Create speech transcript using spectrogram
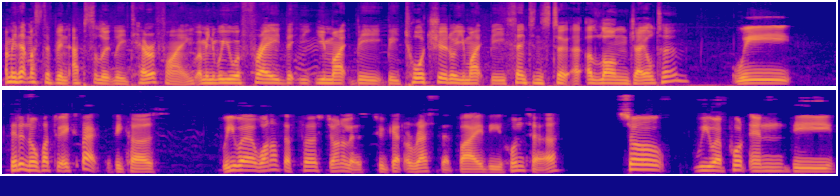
I mean, that must have been absolutely terrifying. I mean, were you afraid that you might be, be tortured or you might be sentenced to a, a long jail term? We didn't know what to expect because we were one of the first journalists to get arrested by the junta. So we were put in the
